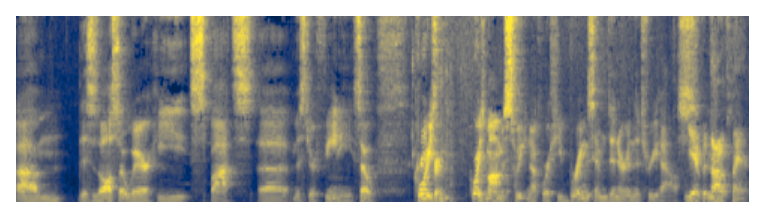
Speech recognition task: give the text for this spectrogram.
Um, this is also where he spots uh, Mr. Feeney. So Corey's Creeper. Corey's mom is sweet enough where she brings him dinner in the treehouse. Yeah, but not a plant.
